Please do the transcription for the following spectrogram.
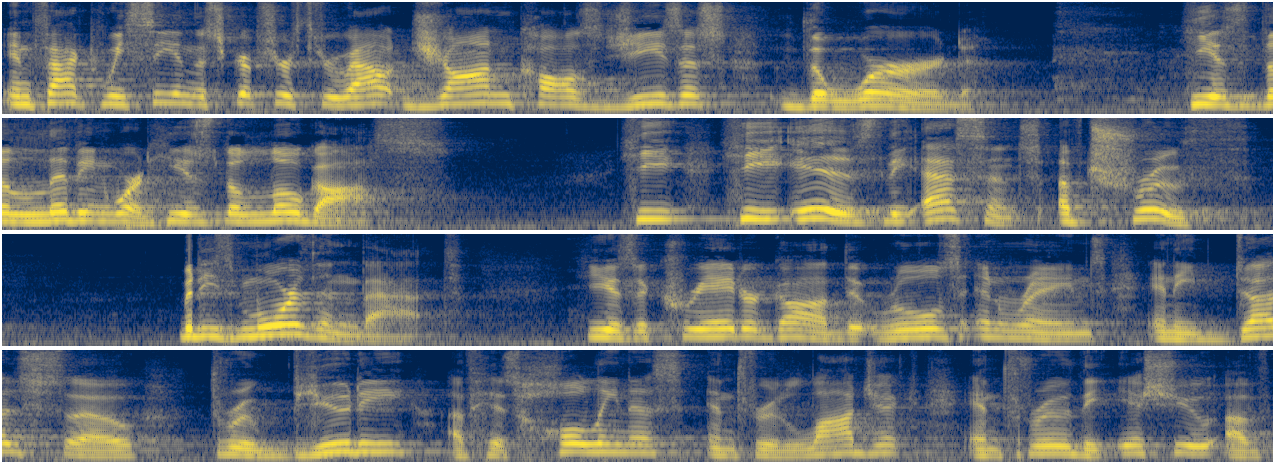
In fact, we see in the scripture throughout, John calls Jesus the Word. He is the living Word, He is the Logos. He, he is the essence of truth. But He's more than that. He is a creator God that rules and reigns, and He does so through beauty of His holiness and through logic and through the issue of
